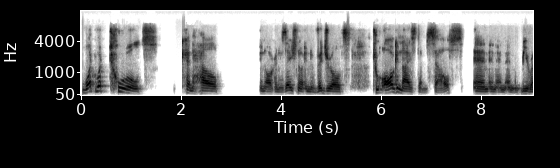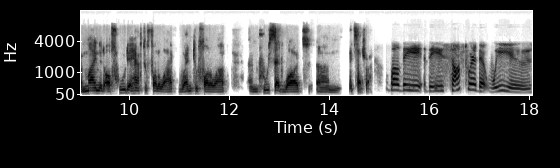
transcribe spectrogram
What what tools can help in organization or individuals to organize themselves and, and, and, and be reminded of who they have to follow up, when to follow up, and who said what, um, etc. Well, the the software that we use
